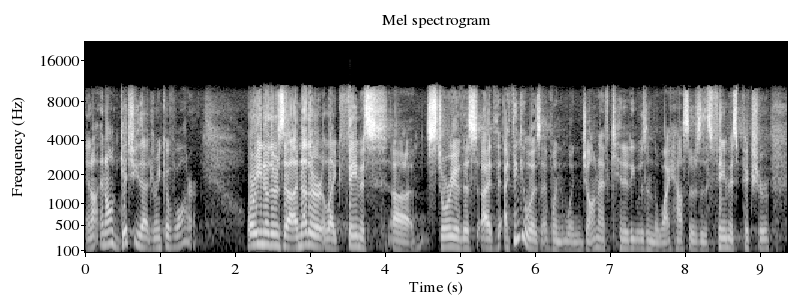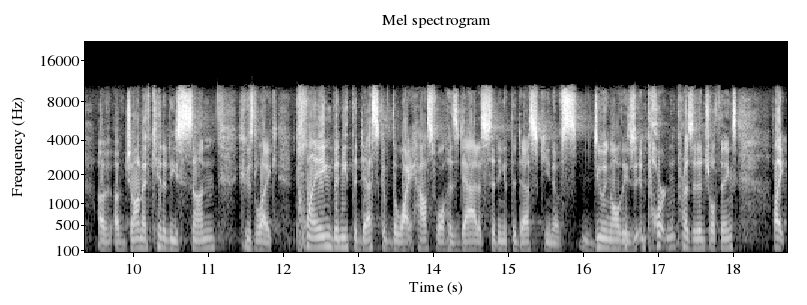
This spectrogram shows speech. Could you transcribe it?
and I'll, and I'll get you that drink of water." Or you know, there's another like famous uh, story of this. I, th- I, think it was when, when John F. Kennedy was in the White House. There was this famous picture of, of John F. Kennedy's son who's like playing beneath the desk of the White House while his dad is sitting at the desk, you know, doing all these important presidential things. Like,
